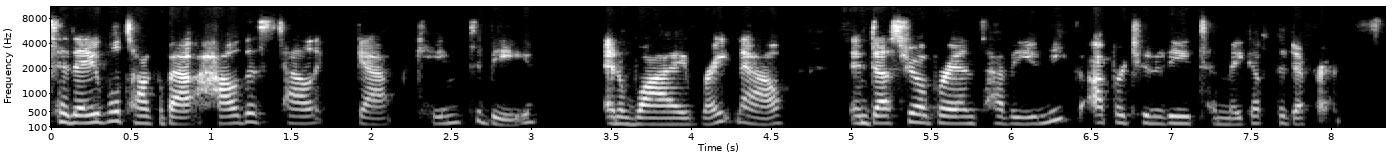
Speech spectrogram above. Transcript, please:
Today, we'll talk about how this talent gap came to be and why, right now, industrial brands have a unique opportunity to make up the difference.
